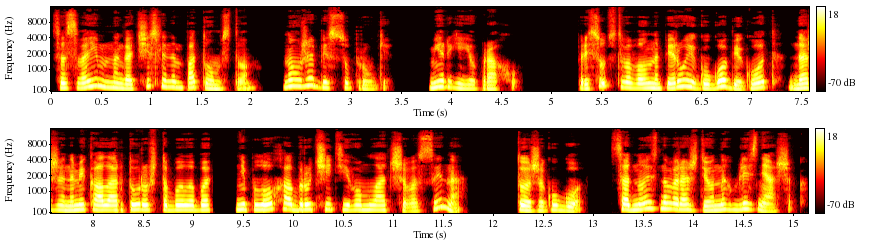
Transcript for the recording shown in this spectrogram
со своим многочисленным потомством, но уже без супруги. Мир ее праху. Присутствовал на перу и Гуго Бегот, даже намекал Артуру, что было бы неплохо обручить его младшего сына, тоже Гуго, с одной из новорожденных близняшек.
